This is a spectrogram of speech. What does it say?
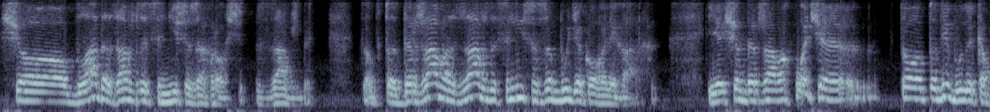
що влада завжди сильніша за гроші. Завжди. Тобто держава завжди сильніша за будь-якого олігарха. І якщо держава хоче, то тобі буде кап.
